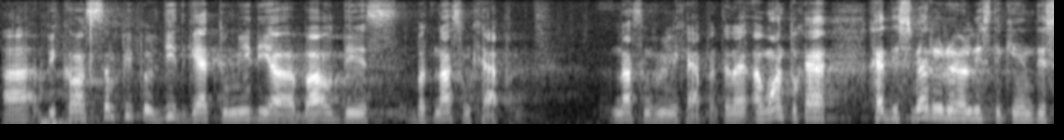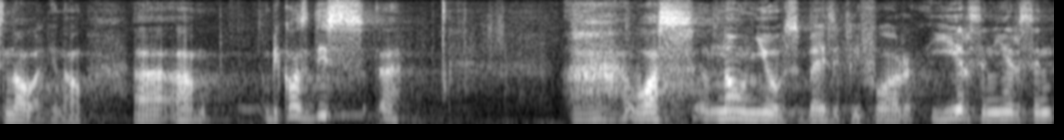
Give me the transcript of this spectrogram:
Uh, because some people did get to media about this, but nothing happened. Nothing really happened. And I, I want to have had this very realistic in this novel, you know. Uh, um, because this uh, was no news basically for years and years and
